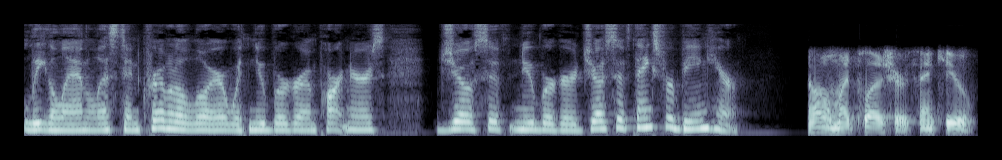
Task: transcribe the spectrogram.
legal analyst and criminal lawyer with Neuberger and Partners, Joseph Neuberger. Joseph, thanks for being here. Oh, my pleasure. Thank you.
